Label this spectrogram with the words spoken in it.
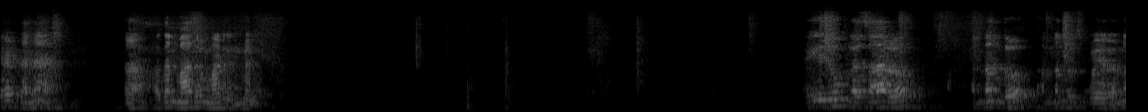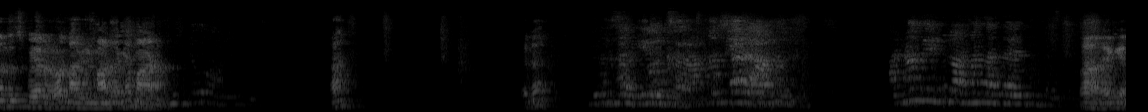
ಕರೆಕ್ಟ್ ತಾನೆ? ಹಾ ಅದನ್ನ ಮಾತ್ರ ಮಾಡ್ರಿ ಇನ್ಮೇಲೆ. ಐದು ಪ್ಲಸ್ ಆರು, ಹನ್ನೊಂದು ಹನ್ನೊಂದು ಸ್ಕ್ವೇರ್ ಹನ್ನೊಂದು ಸ್ಕ್ವೇರ್ ನಾವಿಲ್ಲಿ ಮಾಡ್ದಂಗೆ ಹೇಳ್ತಿದ್ದೆ ಹಾ, ಹೇಗೆ?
